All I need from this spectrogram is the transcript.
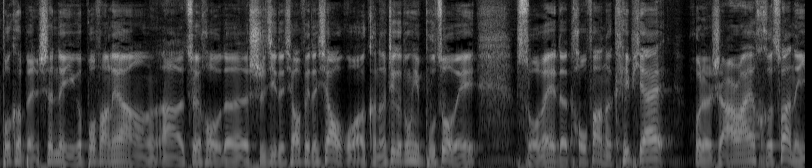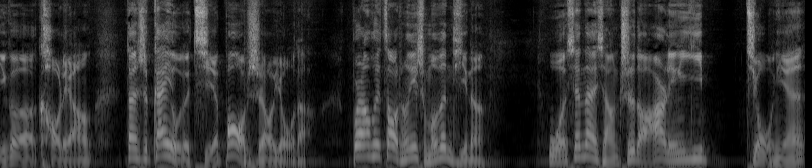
播客本身的一个播放量啊，最后的实际的消费的效果，可能这个东西不作为所谓的投放的 KPI 或者是 ROI 核算的一个考量。但是该有的捷报是要有的，不然会造成一什么问题呢？我现在想知道，二零一九年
